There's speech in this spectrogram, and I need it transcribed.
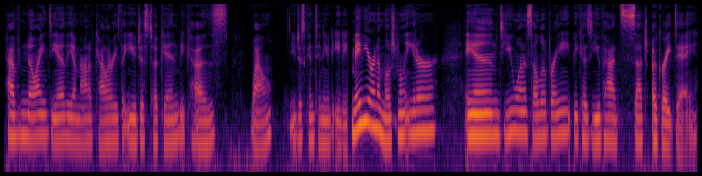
have no idea the amount of calories that you just took in because, well, you just continued eating. Maybe you're an emotional eater and you want to celebrate because you've had such a great day.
